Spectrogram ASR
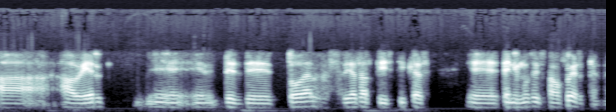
a, a ver eh, eh, desde todas las áreas artísticas eh, tenemos esta oferta.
